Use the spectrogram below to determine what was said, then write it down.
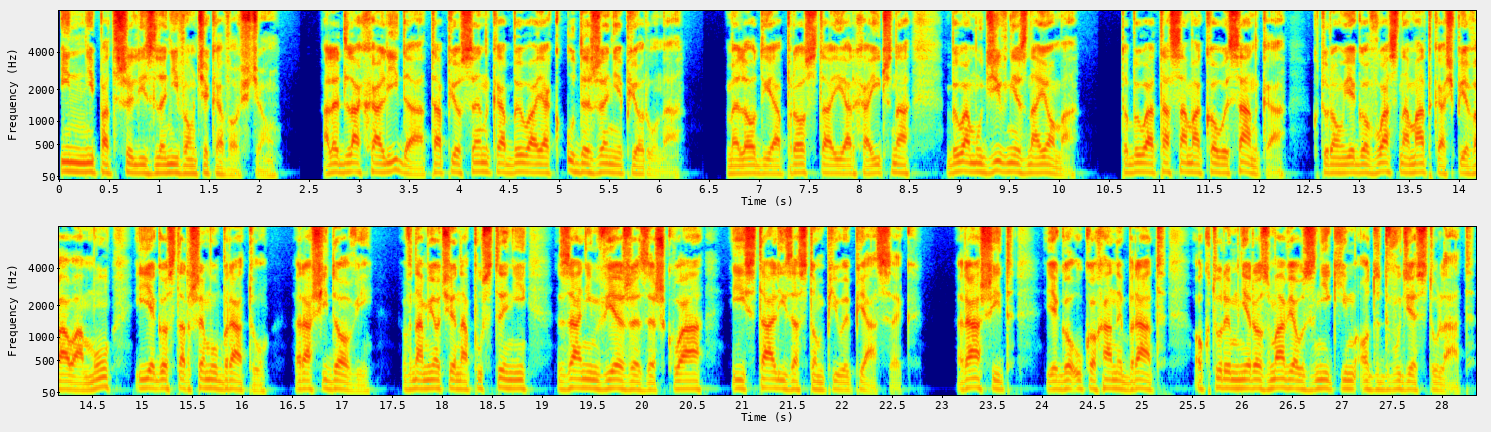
inni patrzyli z leniwą ciekawością. Ale dla Halida ta piosenka była jak uderzenie pioruna. Melodia prosta i archaiczna była mu dziwnie znajoma. To była ta sama kołysanka, którą jego własna matka śpiewała mu i jego starszemu bratu, Rashidowi, w namiocie na pustyni, zanim wieże ze szkła i stali zastąpiły piasek. Rashid, jego ukochany brat, o którym nie rozmawiał z nikim od dwudziestu lat.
